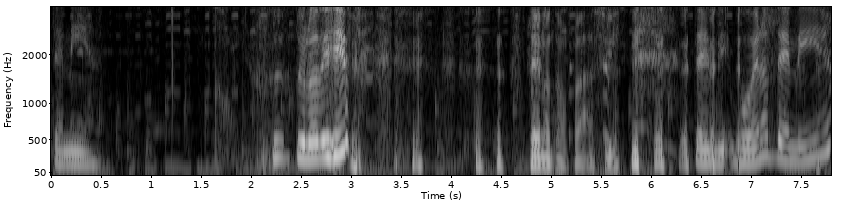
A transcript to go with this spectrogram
Tenía. ¿Tú, tú lo dijiste? No tan fácil. Teni- bueno, tenía,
